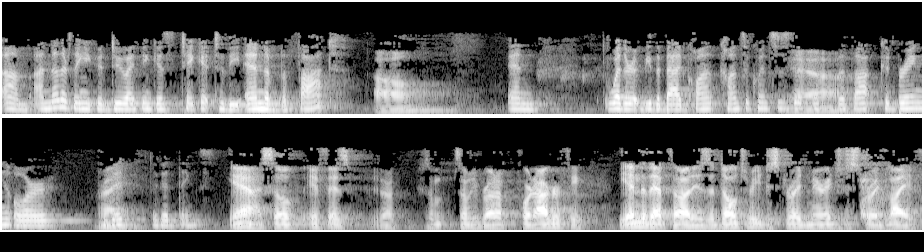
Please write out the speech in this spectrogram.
Um, another thing you could do, I think, is take it to the end of the thought. Oh. And whether it be the bad consequences yeah. that the, the, thought could bring or the, right. good, the good things. Yeah, so if, as you know, some, somebody brought up pornography, the end of that thought is adultery, destroyed marriage, destroyed life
